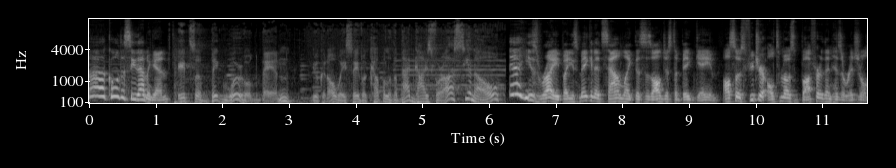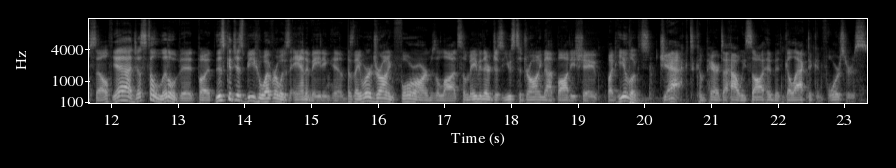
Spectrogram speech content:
Oh, cool to see them again. It's a big world, Ben. You could always save a couple of the bad guys for us, you know. Eh, he's right, but he's making it sound like this is all just a big game. Also, is future Ultimos buffer than his original self? Yeah, just a little bit, but this could just be whoever was animating him. Because they were drawing Four Arms a lot, so maybe they're just used to drawing that body shape. But he looks jacked compared to how we saw him in Galactic Enforcers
